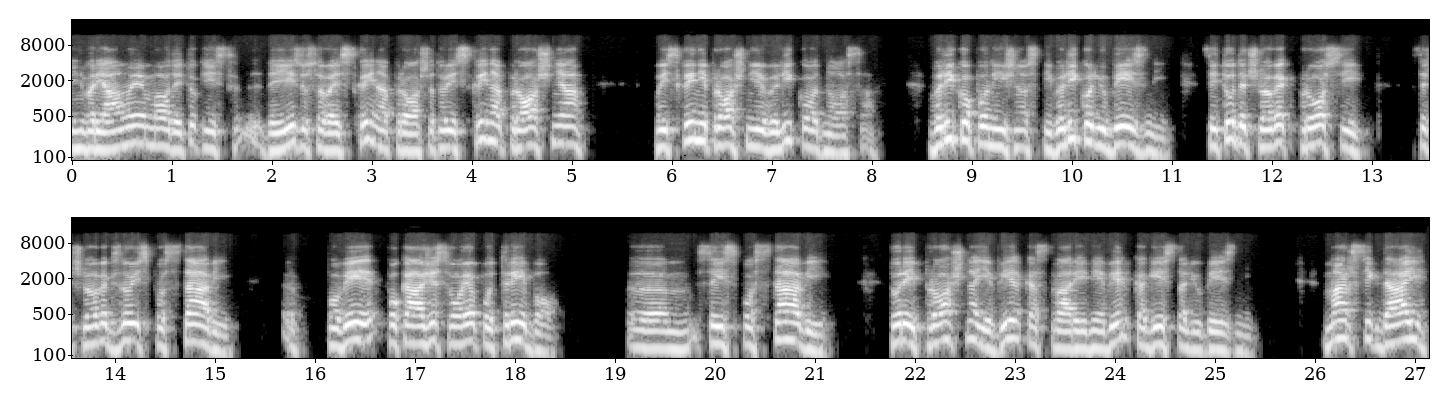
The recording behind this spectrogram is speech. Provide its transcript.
in verjamemo, da je tukaj da je Jezusova iskrena prošnja. Torej, iskrena prošnja, v iskreni prošnji je veliko odnosa, veliko ponižnosti, veliko ljubezni. Se je to, da človek prosi, se človek zelo izpostavi, pove, pokaže svojo potrebo, um, se izpostavi, Torej, prošnja je velika stvar in je velika gesta ljubezni. Mar si kdaj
